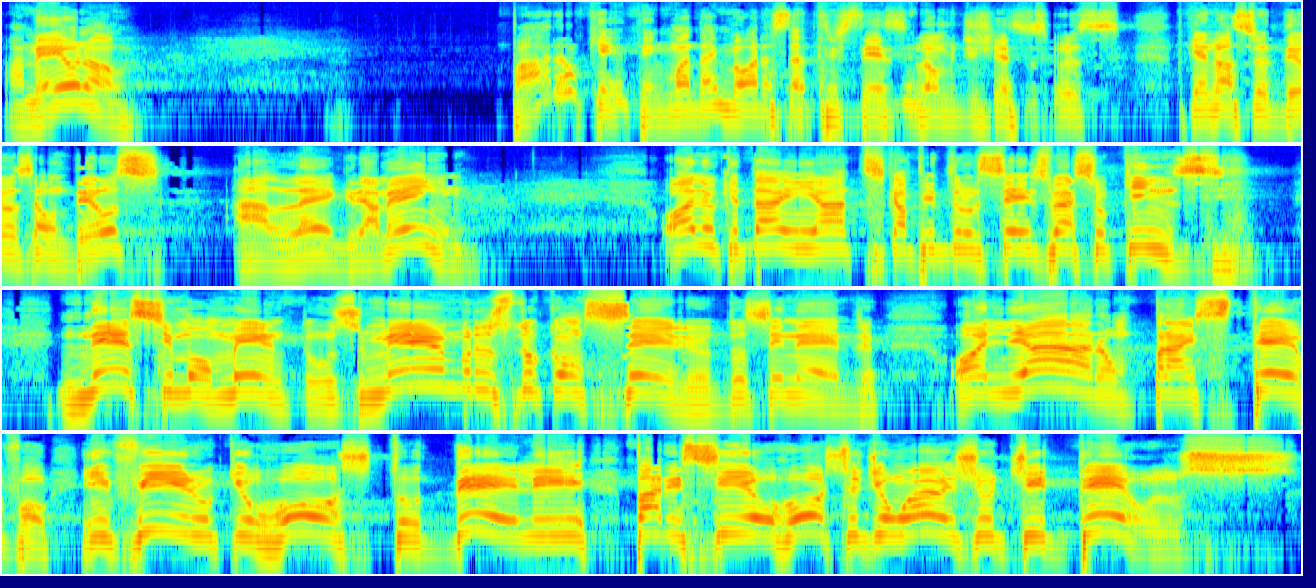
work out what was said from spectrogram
Amém ou não? Para o quê? Tem que mandar embora essa tristeza em nome de Jesus. Porque nosso Deus é um Deus alegre. Amém? Olha o que está em Atos capítulo 6, verso 15. Nesse momento, os membros do conselho do Sinédrio olharam para Estevão e viram que o rosto dele parecia o rosto de um anjo de Deus.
